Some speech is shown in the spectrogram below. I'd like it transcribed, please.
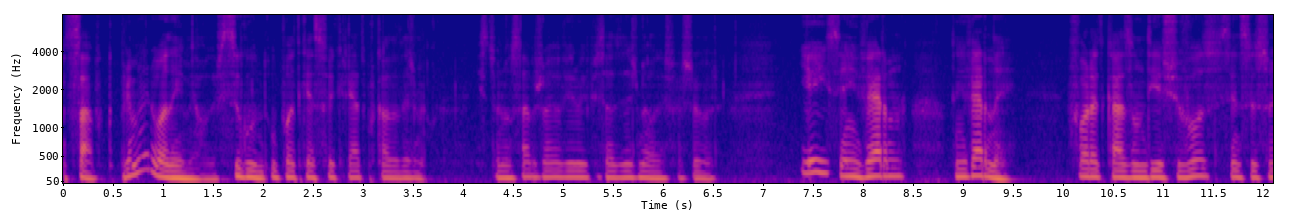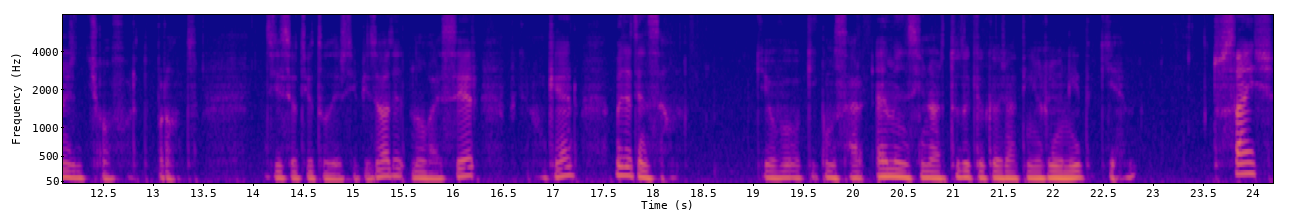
sabe que primeiro eu odeio melgas, segundo, o podcast foi criado por causa das melgas. E se tu não sabes, vai ouvir o episódio das melgas, faz favor. E é isso, é inverno. O inverno é fora de casa um dia chuvoso, sensações de desconforto. Pronto. Dizia ser o título deste episódio, não vai ser, porque eu não quero, mas atenção, que eu vou aqui começar a mencionar tudo aquilo que eu já tinha reunido, que é, tu sais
